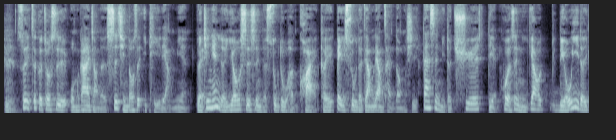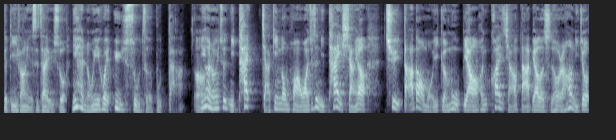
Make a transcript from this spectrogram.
嗯，所以这个就是我们刚才讲的事情都是一体两面。你今天你的优势是你的速度很快，可以倍速的这样量产东西，但是你的缺点或者是你要留意的一个地方，也是在于说，你很容易会欲速则不达。你很容易就是你太假定弄破哇，就是你太想要去达到某一个目标，很快想要达标的时候，然后你就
